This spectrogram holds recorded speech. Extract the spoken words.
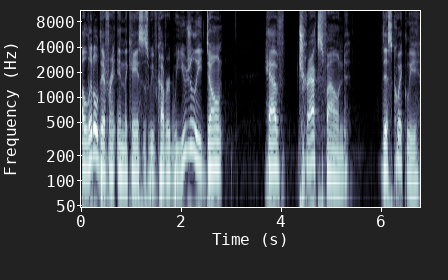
a little different in the cases we've covered. We usually don't have tracks found this quickly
